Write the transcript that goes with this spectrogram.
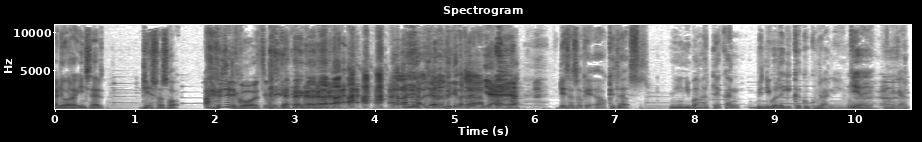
ada orang insert dia sosok Aduh jadi gosip lagi. Jalan dulu aja nanti kita kan. Iya ya. Dia sosok kayak oh kita ini banget ya kan bini gue lagi keguguran nih. Iya iya. Ini kan.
